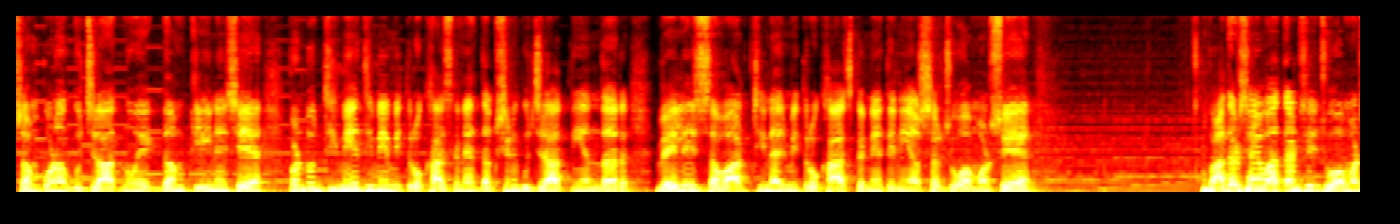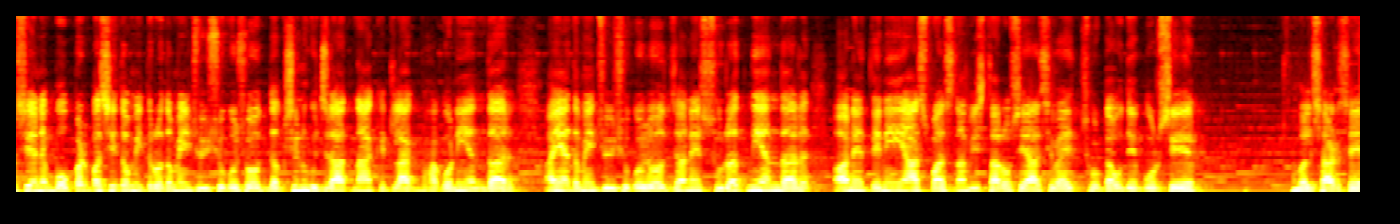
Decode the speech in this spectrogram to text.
સંપૂર્ણ ગુજરાતનું એકદમ ક્લીન છે. પરંતુ ધીમે ધીમે મિત્રો ખાસ કરીને દક્ષિણ ગુજરાતની અંદર વહેલી સવારથી જ મિત્રો ખાસ કરીને તેની અસર જોવા મળશે. વાદળછાયું વાતાવરણ છે જોવા મળશે અને બપોર પછી તો મિત્રો તમે જોઈ શકો છો દક્ષિણ ગુજરાતના કેટલાક ભાગોની અંદર. અહીંયા તમે જોઈ શકો છો અને સુરતની અંદર અને તેની આસપાસના વિસ્તારો છે. આ સિવાય છોટા ઉદેપુર છે, વલસાડ છે,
